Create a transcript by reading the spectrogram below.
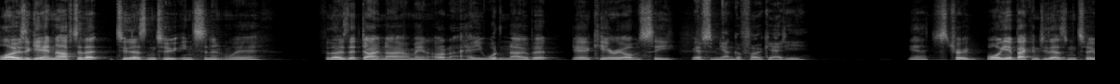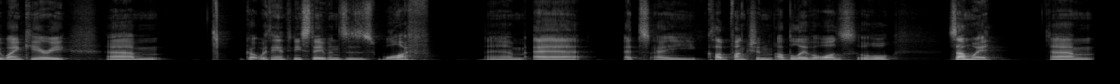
blows again after that 2002 incident where, for those that don't know, I mean, I don't know how you wouldn't know, but yeah, Carey obviously, We have some younger folk out here. yeah, it's true. Well, yeah, back in 2002, Wayne Carey um, got with Anthony Stevens' wife um, uh, at a club function, I believe it was, or somewhere um,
